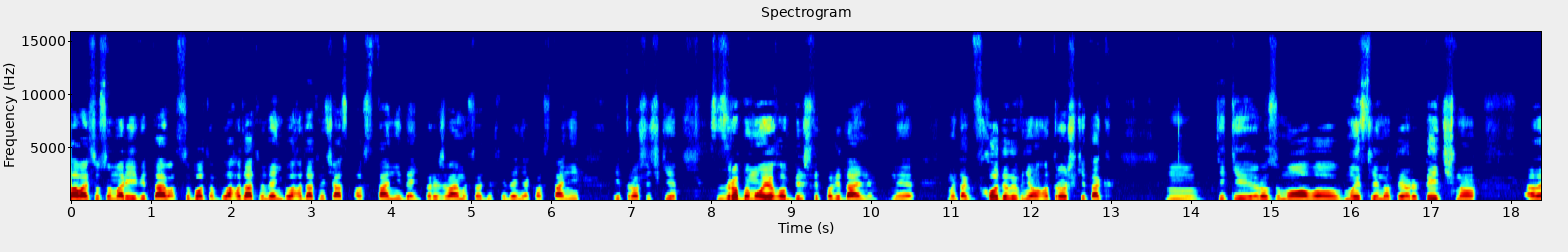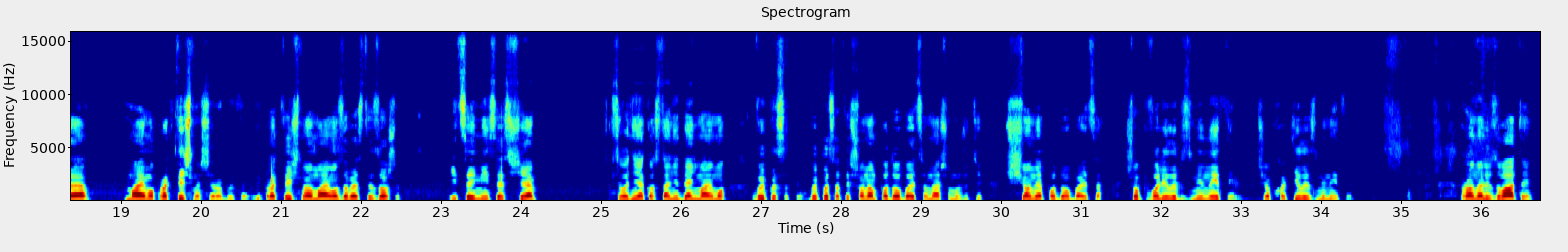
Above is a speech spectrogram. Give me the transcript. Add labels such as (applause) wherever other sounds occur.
Слава Ісусу Марії! Вітаю вас! Субота, благодатний день, благодатний час, останній день. Переживаємо сьогоднішній день як останній і трошечки зробимо його більш відповідальним. Ми так входили в нього трошки так тільки розумово, мислено, теоретично, але маємо практично ще робити. І практично маємо завести зошит. І цей місяць ще сьогодні, як останній день, маємо виписати. Виписати, що нам подобається в нашому житті, що не подобається, що б воліли б змінити, що б хотіли змінити. Проаналізувати,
